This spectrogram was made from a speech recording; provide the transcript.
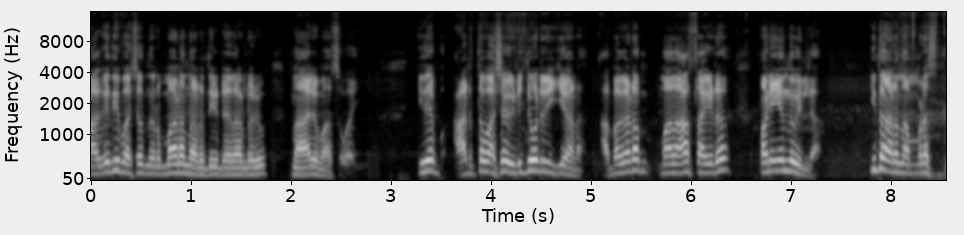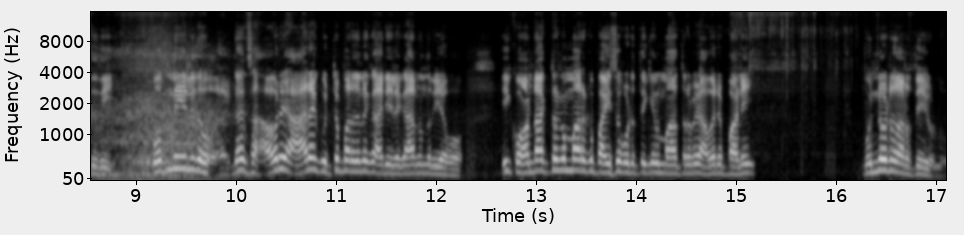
പകുതി വശം നിർമ്മാണം നടത്തിയിട്ട് ഏതാണ്ട് ഒരു നാല് മാസമായി. ഇത് അടുത്ത വശം ഇടിഞ്ഞുകൊണ്ടിരിക്കുകയാണ്. അപകടം ആ സൈഡ് പണിയൊന്നുമില്ല. ഇതാണ് നമ്മുടെ സ്ഥിതി. ഇത് അവർ ആരെ കുറ്റം പറഞ്ഞതിന് കാര്യമില്ല. കാരണം എന്തറിയാമോ ഈ കോൺട്രാക്ടർമാർക്ക് പൈസ കൊടുത്തെങ്കിൽ മാത്രമേ അവർ പണി മുന്നോട്ട് നടത്തുകയുള്ളൂ.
